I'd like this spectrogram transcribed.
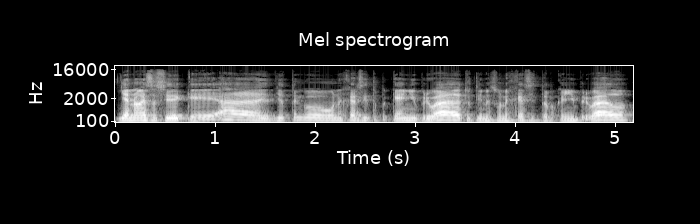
Ya no es así de que, ah, yo tengo un ejército pequeño y privado, tú tienes un ejército pequeño y privado,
